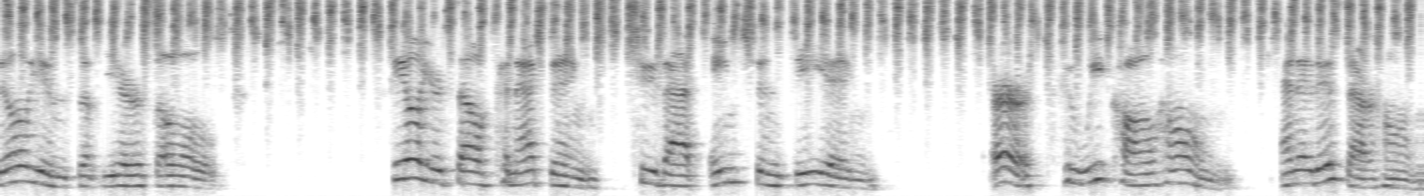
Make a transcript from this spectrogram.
billions of years old. Feel yourself connecting to that ancient being, earth, who we call home. And it is our home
